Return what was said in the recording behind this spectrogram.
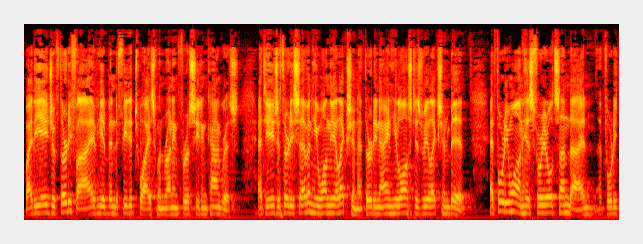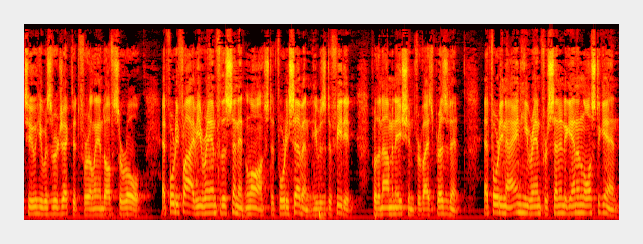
By the age of 35, he had been defeated twice when running for a seat in Congress. At the age of 37, he won the election. At 39, he lost his reelection bid. At 41, his four year old son died. At 42, he was rejected for a land officer role. At 45, he ran for the Senate and lost. At 47, he was defeated for the nomination for vice president. At 49, he ran for Senate again and lost again.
